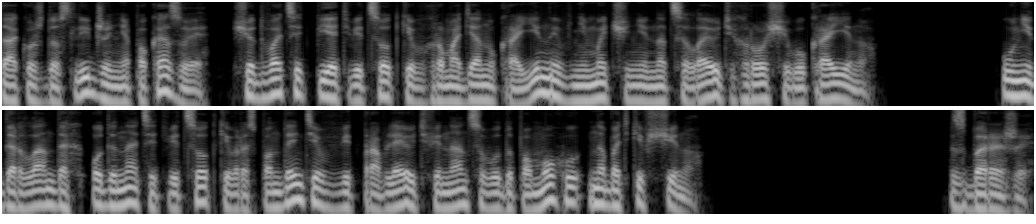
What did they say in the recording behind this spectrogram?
Також дослідження показує, що 25% громадян України в Німеччині надсилають гроші в Україну. У Нідерландах 11% респондентів відправляють фінансову допомогу на батьківщину. Збережи.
